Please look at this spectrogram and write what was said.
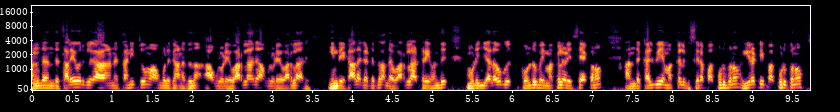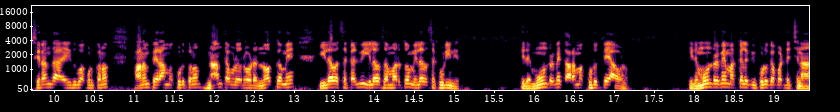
அந்த அந்த தலைவர்களுக்கான தனித்துவம் அவங்களுக்கானதுதான். அவங்களுடைய வரலாறு அவங்களுடைய வரலாறு. இன்றைய காலகட்டத்தில் அந்த வரலாற்றை வந்து முடிஞ்ச அளவுக்கு கொண்டு போய் மக்களுடைய சேர்க்கணும். அந்த கல்வியை மக்களுக்கு சிறப்பாக கொடுக்கணும் இரட்டிப்பா கொடுக்கணும் சிறந்த இதுவா கொடுக்கணும் பணம் பெறாம கொடுக்கணும். நாம் தமிழரோட நோக்கமே இலவச கல்வி இலவச மருத்துவம் இலவச குடிநீர். இதை மூன்றுமே தரமா கொடுத்தே ஆகணும். இது மூன்றுமே மக்களுக்கு கொடுக்கப்பட்டுச்சுன்னா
